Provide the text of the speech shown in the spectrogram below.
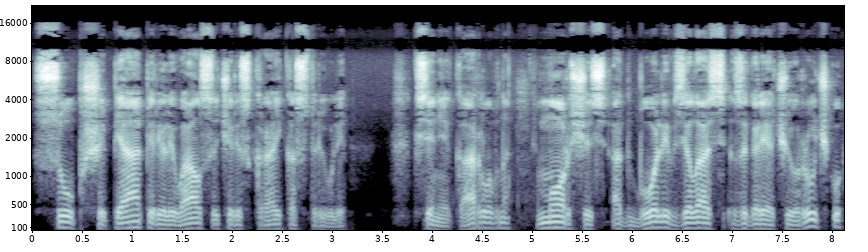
Суп, шипя, переливался через край кастрюли. Ксения Карловна, морщась от боли, взялась за горячую ручку,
